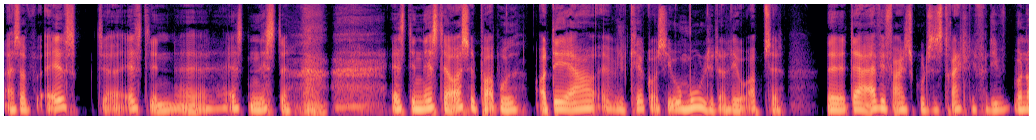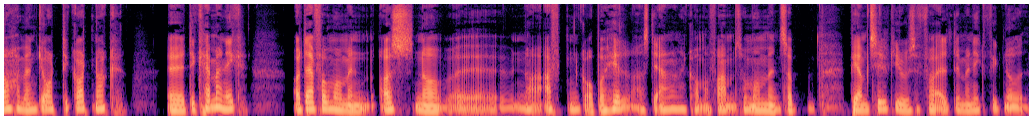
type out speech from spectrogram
Altså, elsk, elsk, din, øh, elsk din næste. elsk din næste er også et påbud, og det er, vil Kierkegaard sige, umuligt at leve op til. Øh, der er vi faktisk utilstrækkelige, fordi hvornår har man gjort det godt nok? Øh, det kan man ikke. Og derfor må man også, når, øh, når aften går på held, og stjernerne kommer frem, så må man så bede om tilgivelse for alt det, man ikke fik nået.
